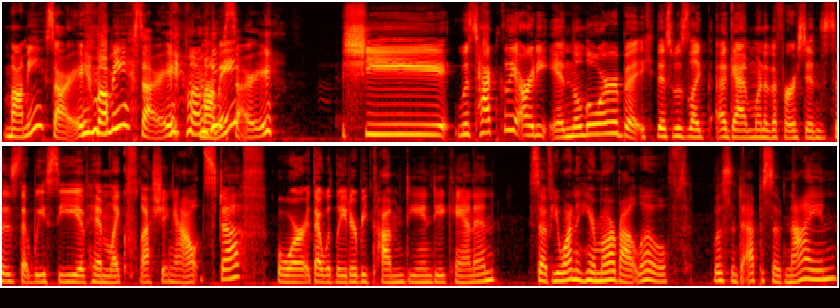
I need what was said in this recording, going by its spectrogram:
Mommy? Sorry. Mommy? Sorry. Mommy? Mommy? Sorry. She was technically already in the lore, but this was like again one of the first instances that we see of him like fleshing out stuff or that would later become D&D canon. So if you want to hear more about Lolth, listen to episode 9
